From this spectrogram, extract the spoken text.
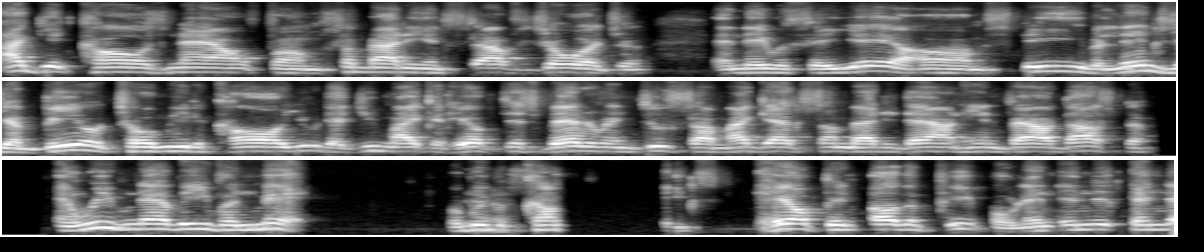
I get calls now from somebody in South Georgia, and they would say, "Yeah, um, Steve and Lindsay, Bill told me to call you that you might could help this veteran do something. I got somebody down here in Valdosta, and we've never even met, but yes. we become helping other people, and and, and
